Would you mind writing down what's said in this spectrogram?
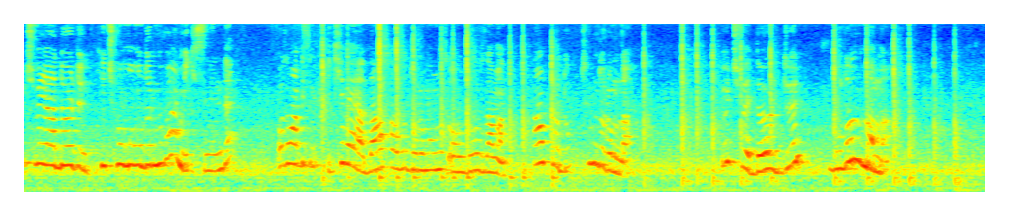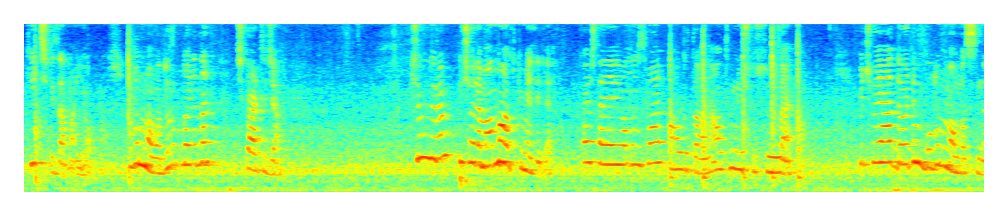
3 veya 4'ün hiç olmama durumu var mı ikisinin de? O zaman bizim 2 veya daha fazla durumumuz olduğu zaman ne yapıyorduk? Tüm durumda 3 ve 4'ün bulunmama hiçbir zaman yoklar. Bulunmama durumlarını çıkartacağım. Tüm durum 3 elemanlı alt kümeleri. Kaç tane elemanımız var? 6 tane. 6'nın üçlüsünden. 3 veya 4'ün bulunmamasını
